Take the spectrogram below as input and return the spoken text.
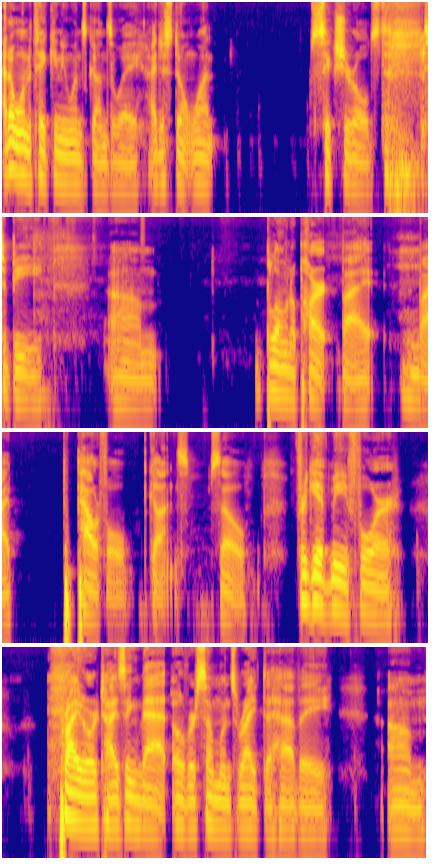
I don't want to take anyone's guns away. I just don't want six year olds to, to be um, blown apart by Mhm. by powerful guns. So forgive me for prioritizing that over someone's right to have a um,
